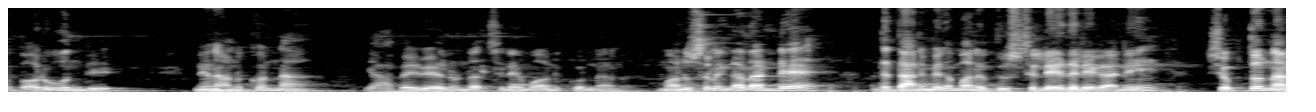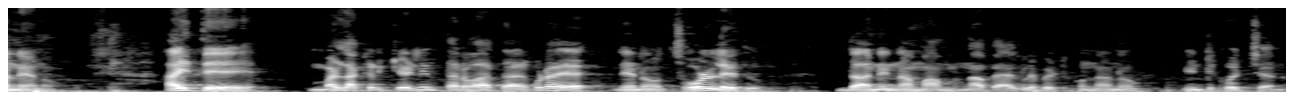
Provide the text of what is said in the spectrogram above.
బరువు ఉంది. నేను అనుకున్నా యాభై వేలు ఉండొచ్చునేమో అనుకున్నాను. మనుషులం కదండే. అంటే దాని మీద మనకు దృష్టి లేదులే కానీ చెప్తున్నాను నేను. అయితే మళ్ళీ అక్కడికి వెళ్ళిన తర్వాత కూడా నేను చూడలేదు. దాన్ని నా మా నా బ్యాగ్లో పెట్టుకున్నాను ఇంటికి వచ్చాను.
